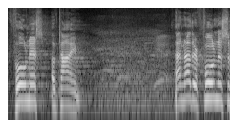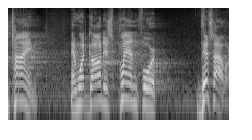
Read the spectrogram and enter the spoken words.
fullness of time. Another fullness of time. And what God has planned for this hour,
